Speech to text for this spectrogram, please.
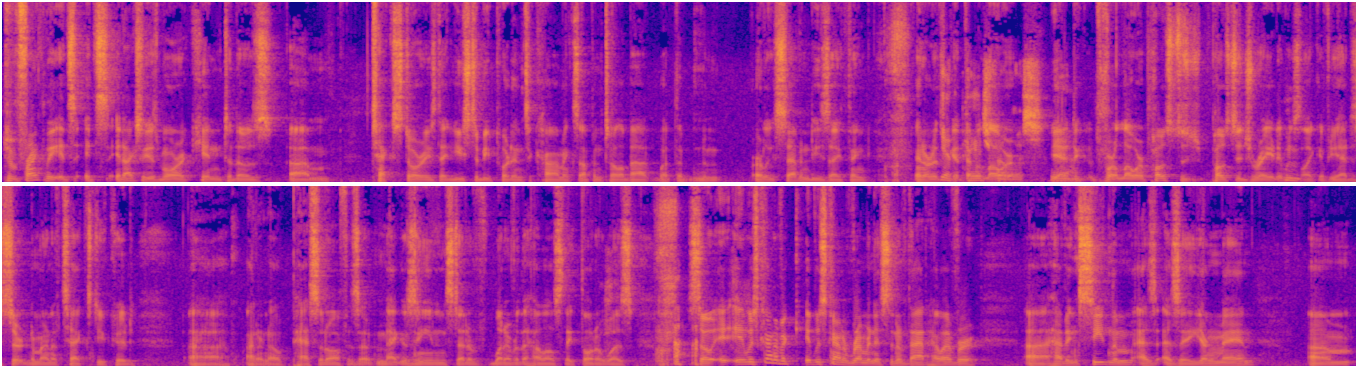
To, frankly, it's it's it actually is more akin to those um, text stories that used to be put into comics up until about what the, the early '70s, I think, in order to Yeah, the get them a lower yeah, Yeah. to- for a lower postage postage rate. It was like if you had a certain amount of text, you could. Uh, I don't know, pass it off as a magazine instead of whatever the hell else they thought it was. so it, it was kind of a, it was kind of reminiscent of that. However, uh, having seen them as as a young man, um,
